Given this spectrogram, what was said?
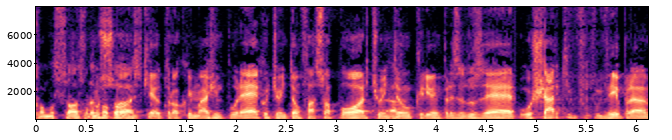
como sócio como da sócio, que aí eu troco imagem por equity, ou então faço aporte, ou ah. então eu crio a empresa do zero. O Shark veio para,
